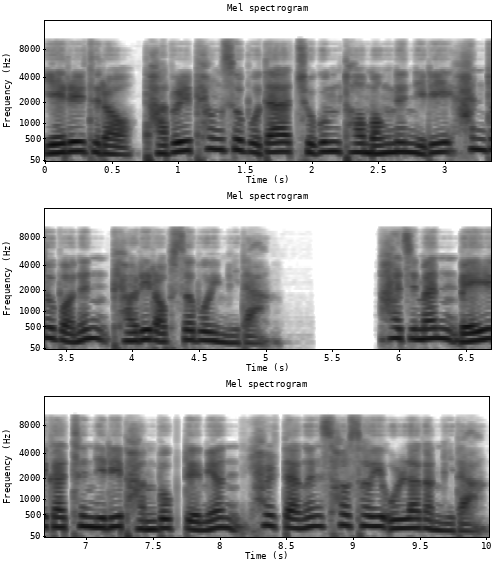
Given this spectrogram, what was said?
예를 들어 밥을 평소보다 조금 더 먹는 일이 한두 번은 별일 없어 보입니다. 하지만 매일 같은 일이 반복되면 혈당은 서서히 올라갑니다.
